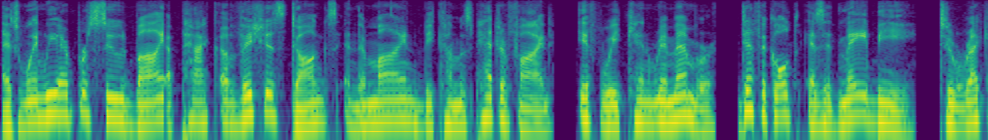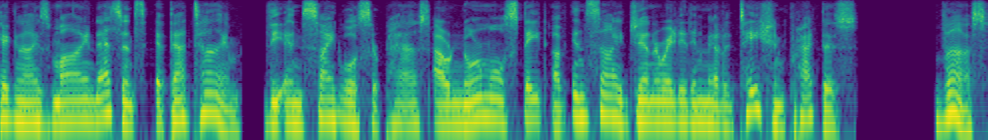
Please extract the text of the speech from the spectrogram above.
as when we are pursued by a pack of vicious dogs and the mind becomes petrified, if we can remember, difficult as it may be, to recognize mind essence at that time, the insight will surpass our normal state of insight generated in meditation practice. Thus,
